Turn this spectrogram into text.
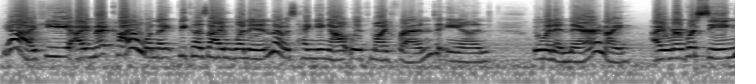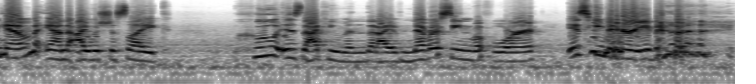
yeah, he. I met Kyle one night because I went in. I was hanging out with my friend, and we went in there, and I I remember seeing him, and I was just like, "Who is that human that I have never seen before? Is he married?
